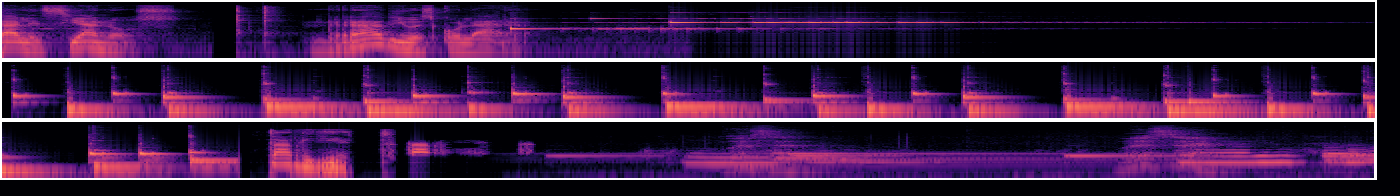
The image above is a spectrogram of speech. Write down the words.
Salesianos. Radio Escolar. Target. Listen. Listen.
